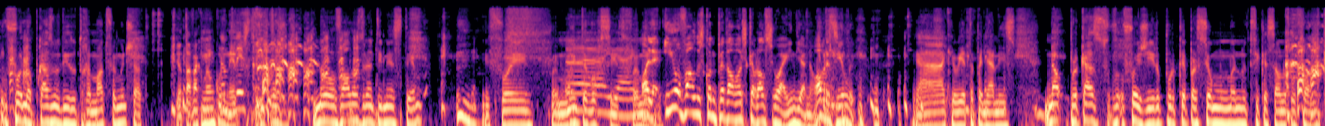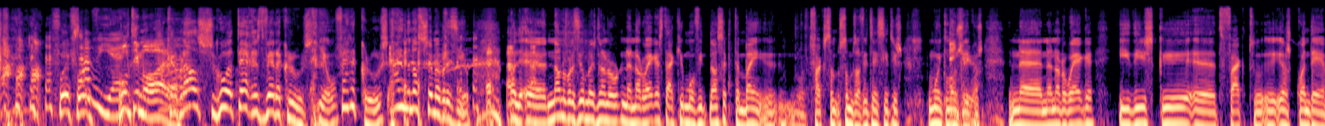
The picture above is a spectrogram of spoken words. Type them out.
não foi, não, por causa do dia do terremoto foi muito chato. Eu estava a comer um corneto. Não houve aulas durante imenso tempo e foi, foi muito Ai, aborrecido. ai. Foi muito- Olha, e houve aulas quando Pedro Álvares Cabral chegou à Índia, não? Ao Brasil. Ah, que eu ia-te apanhar nisso. Não, por acaso foi giro porque apareceu-me uma notificação no telefone. foi, foi. Havia. Última hora. Cabral chegou a terras de Vera Cruz. E eu, Vera Cruz? Ah, ainda não se chama Brasil. Olha, eh, não no Brasil, mas na, Nor- na Noruega está aqui uma ouvinte nossa que também, eh, de facto, somos, somos ouvidos em sítios muito longínquos na, na Noruega e diz que, eh, de facto, eh, eles quando é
